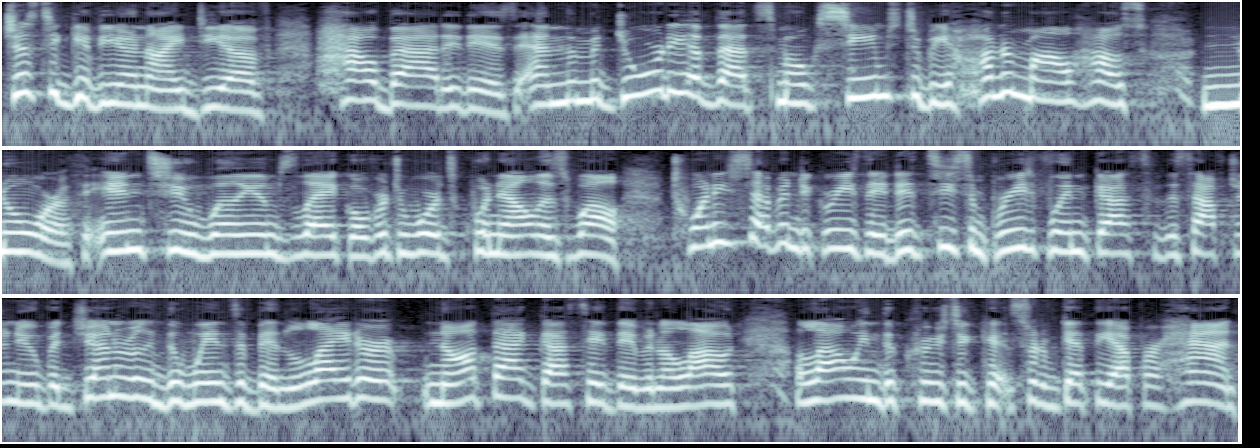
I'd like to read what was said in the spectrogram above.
just to give you an idea of how bad it is. And the majority of that smoke seems to be 100 Mile House north into Williams Lake, over towards Quesnel as well. 27 degrees. They did see some brief wind gusts this afternoon, but generally the winds have been lighter, not that gusty. They've been allowed, allowing the crews to get, sort of get the upper hand.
